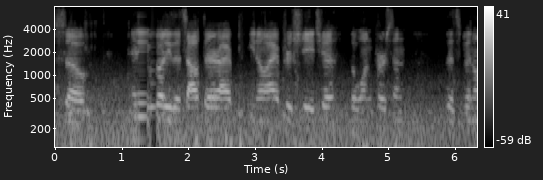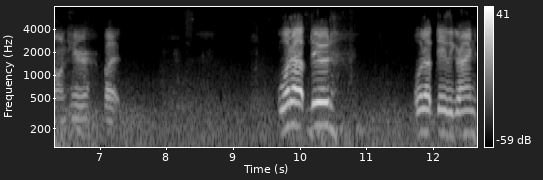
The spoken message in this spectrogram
So anybody that's out there i you know i appreciate you the one person that's been on here but what up dude? What up daily grind?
